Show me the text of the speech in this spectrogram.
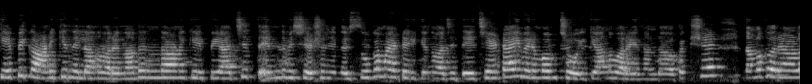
കെ പി കാണിക്കുന്നില്ല എന്ന് പറയുന്നു. അതെന്താണ് കെ പി അജിത്ത് എന്ത് വിശേഷം ചെയ്യുന്നത് സുഖമായിട്ടിരിക്കുന്നു അജിത്തെ. ചേട്ടായി വരുമ്പം ചോദിക്കാന്ന് പറയുന്നുണ്ട്. പക്ഷെ നമുക്ക് ഒരാൾ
